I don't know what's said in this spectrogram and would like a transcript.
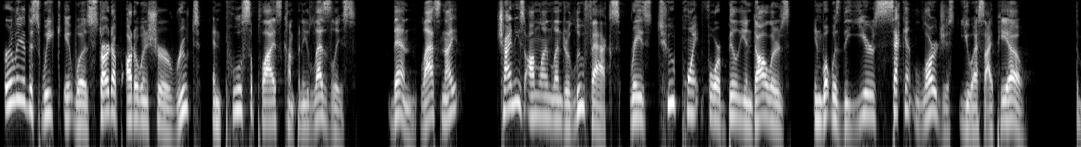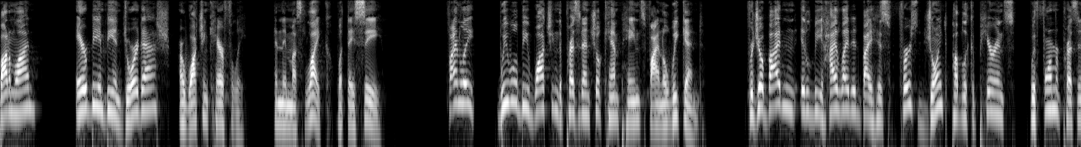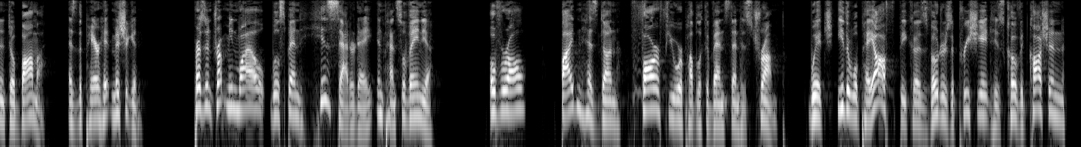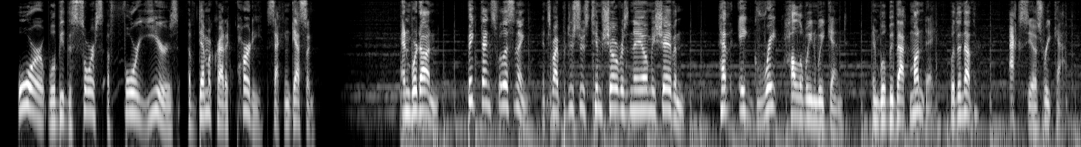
Earlier this week, it was startup auto insurer Root and pool supplies company Leslie's. Then, last night, Chinese online lender Lufax raised $2.4 billion in what was the year's second largest U.S. IPO. The bottom line Airbnb and DoorDash are watching carefully, and they must like what they see. Finally, we will be watching the presidential campaign's final weekend. For Joe Biden, it'll be highlighted by his first joint public appearance with former President Obama as the pair hit Michigan. President Trump, meanwhile, will spend his Saturday in Pennsylvania. Overall, Biden has done far fewer public events than his Trump, which either will pay off because voters appreciate his COVID caution or will be the source of four years of Democratic Party second guessing. And we're done. Big thanks for listening. And to my producers, Tim Shovers and Naomi Shavin. Have a great Halloween weekend, and we'll be back Monday with another Axios recap.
